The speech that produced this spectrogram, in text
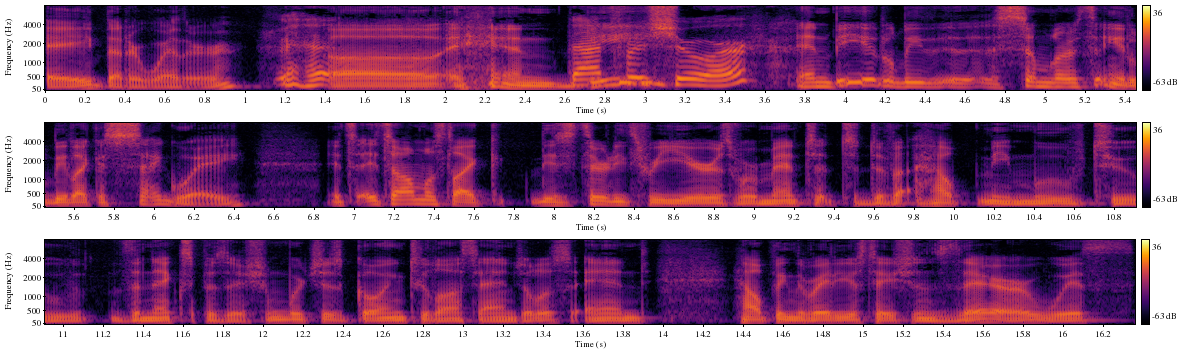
a better weather, uh, and that B, for sure, and B it'll be a similar thing. It'll be like a segue it's it's almost like these 33 years were meant to, to help me move to the next position, which is going to Los Angeles and helping the radio stations there with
